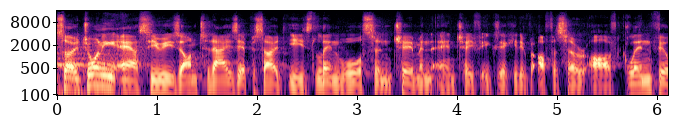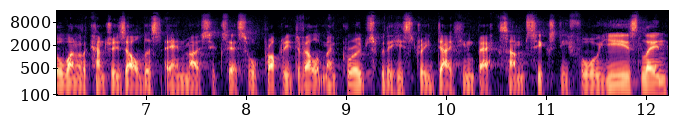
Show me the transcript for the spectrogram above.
So, joining our series on today's episode is Len Warson, Chairman and Chief Executive Officer of Glenvill, one of the country's oldest and most successful property development groups with a history dating back some 64 years. Len,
